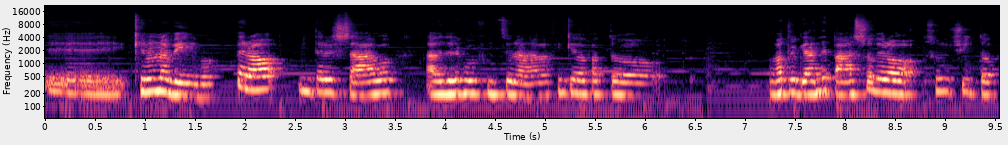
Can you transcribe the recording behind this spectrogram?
eh, che non avevo, però mi interessavo a vedere come funzionava finché ho fatto, ho fatto il grande passo, ovvero sono riuscito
